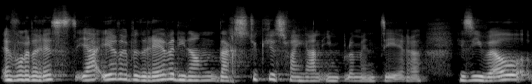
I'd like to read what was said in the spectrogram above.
En voor de rest, ja, eerder bedrijven die dan daar stukjes van gaan implementeren. Je ziet wel,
